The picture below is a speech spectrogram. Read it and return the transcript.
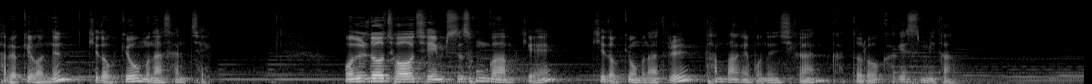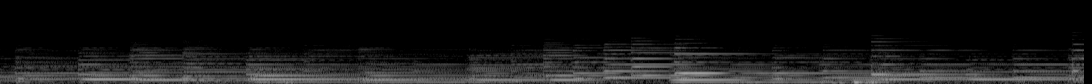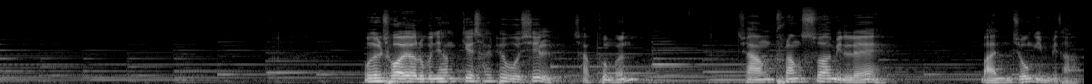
가볍게 걷는 기독교 문화 산책. 오늘도 저 제임스 송과 함께 기독교 문화들을 탐방해 보는 시간 갖도록 하겠습니다. 오늘 저와 여러분이 함께 살펴보실 작품은 장 프랑스와 밀레의 만종입니다.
